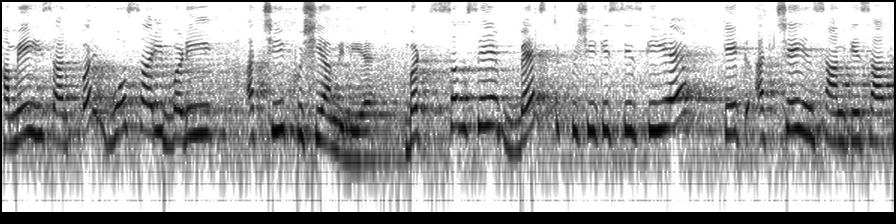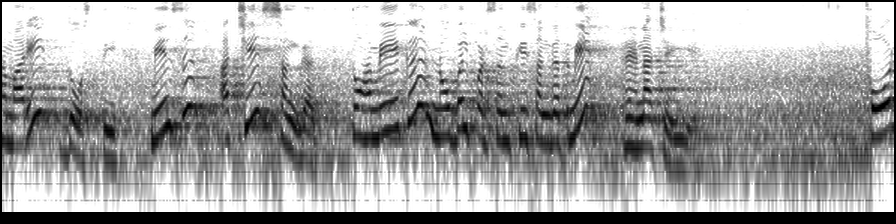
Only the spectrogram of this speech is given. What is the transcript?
हमें इस अर्थ पर बहुत सारी बड़ी, अच्छी खुशियाँ मिली है। बट सबसे बेस्ट खुशी किस चीज़ की है? कि एक अच्छे इंसान के साथ हमारी दोस्ती। मीन्स अच्छी संगत। तो हमें एक नोबल पर्सन की संगत में रहना चाहिए। For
